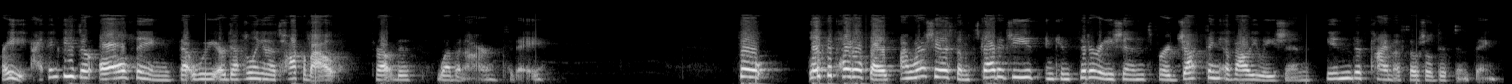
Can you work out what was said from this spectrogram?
Great. I think these are all things that we are definitely going to talk about throughout this webinar today. So like the title says, I want to share some strategies and considerations for adjusting evaluations in this time of social distancing.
